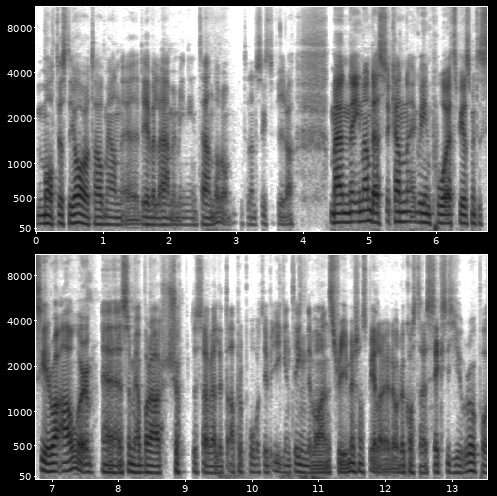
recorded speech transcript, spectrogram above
matigaste jag har att ta med an eh, det är väl det här med min Nintendo då, Nintendo 64. Men innan dess så kan jag gå in på ett spel som heter Zero Hour eh, som jag bara köpte så här väldigt apropå typ ingenting. Det var en streamer som spelade det och det kostade 6 euro på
